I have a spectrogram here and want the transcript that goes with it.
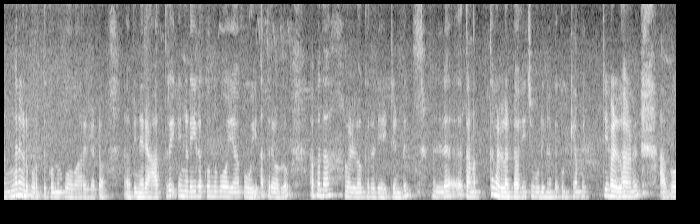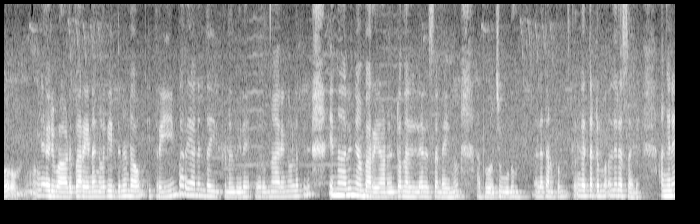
അങ്ങനെ അങ്ങോട്ട് പുറത്തേക്കൊന്നും പോകാറില്ല കേട്ടോ പിന്നെ രാത്രി എങ്ങടേലൊക്കെ ഒന്ന് പോയാൽ പോയി അത്രേ ഉള്ളൂ. അപ്പോൾ ഇതാ വെള്ളമൊക്കെ റെഡി ആയിട്ടുണ്ട്. നല്ല തണുത്ത വെള്ളം കേട്ടോ ഈ ചൂടിനൊക്കെ കുടിക്കാൻ പറ്റും പറ്റിയ വെള്ളമാണ് അപ്പോൾ ഒരുപാട് പറയണ നിങ്ങൾ കരുതുന്നുണ്ടാവും. ഇത്രയും പറയാൻ എന്താ ഇരിക്കണത് അല്ലേ? വെറും നാരങ്ങ വെള്ളത്തിന് എന്നാലും ഞാൻ പറയാണ് കേട്ടോ നല്ല രസമുണ്ടായിരുന്നു. അപ്പോൾ ചൂടും നല്ല തണുപ്പും തട്ടുമ്പോൾ നല്ല രസമല്ലേ? അങ്ങനെ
